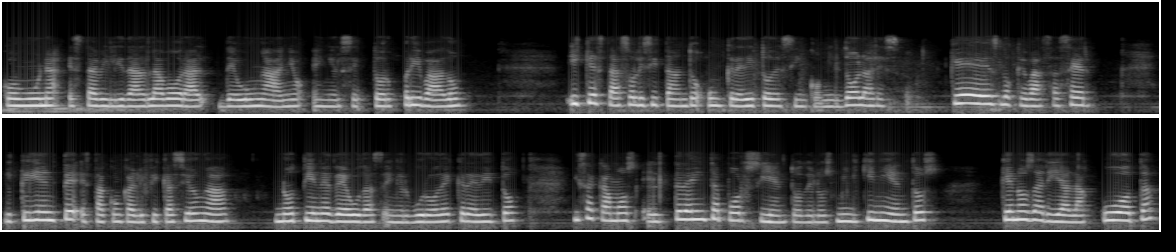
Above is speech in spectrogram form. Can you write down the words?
con una estabilidad laboral de un año en el sector privado y que está solicitando un crédito de 5.000 dólares. ¿Qué es lo que vas a hacer? El cliente está con calificación A, no tiene deudas en el buro de crédito y sacamos el 30% de los 1.500 que nos daría la cuota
